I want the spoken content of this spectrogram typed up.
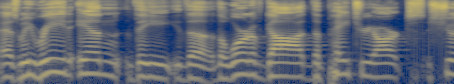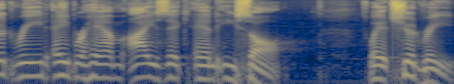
as we read in the, the, the Word of God, the patriarchs should read Abraham, Isaac, and Esau. That's the way it should read.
